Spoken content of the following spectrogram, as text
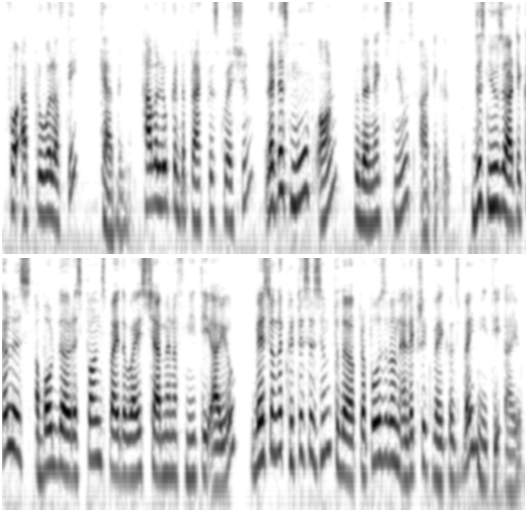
for approval of the cabinet. Have a look at the practice question. Let us move on to the next news article. This news article is about the response by the Vice Chairman of Niti Aayog based on the criticism to the proposal on electric vehicles by Niti Aayog.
